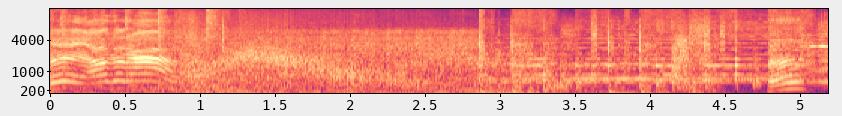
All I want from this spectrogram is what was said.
ఏయ్, ఆగరా ఆ? ఈ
